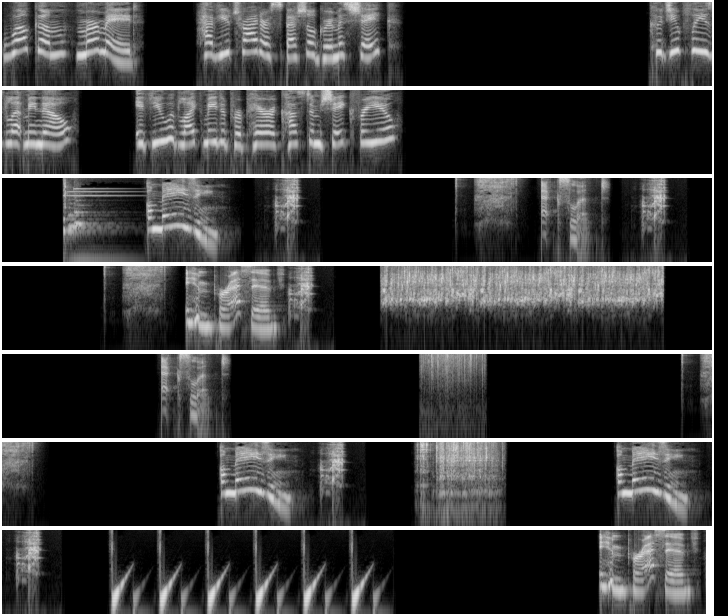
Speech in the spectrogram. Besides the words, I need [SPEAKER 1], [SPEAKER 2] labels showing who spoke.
[SPEAKER 1] Welcome, mermaid. Have you tried our special grimace shake? Could you please let me know if you would like me to prepare a custom shake for you?
[SPEAKER 2] Amazing! Excellent. Impressive. Excellent. Amazing. Amazing. Impressive.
